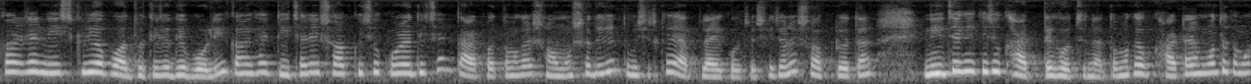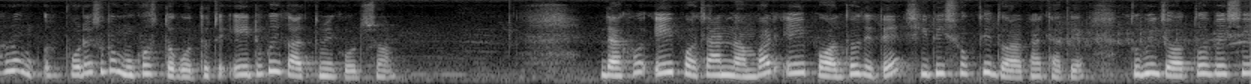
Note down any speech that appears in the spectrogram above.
কারণ এটা নিষ্ক্রিয় পদ্ধতি যদি বলি, কারণ এখানে টিচারই সব কিছু করে দিচ্ছেন, তারপর তোমাকে সমস্যা দিচ্ছেন, তুমি সেটাকে অ্যাপ্লাই করছ। সেই জন্য সক্রিয়তা, নিজেকে কিছু খাটতে হচ্ছে না। তোমাকে খাটার মধ্যে তোমাকে পড়ে শুধু মুখস্থ করতে হচ্ছে। এইটুকুই কাজ তুমি করছ। দেখো, এই চার নাম্বার, এই পদ্ধতিতে স্মৃতিশক্তি দরকার থাকে। তুমি যত বেশি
